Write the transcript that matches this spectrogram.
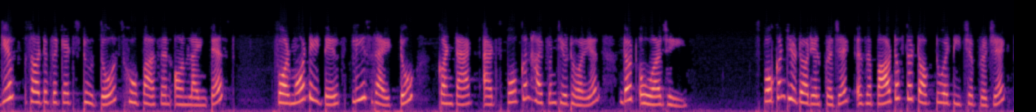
gives certificates to those who pass an online test. For more details, please write to contact at spoken-tutorial.org. Spoken Tutorial project is a part of the Talk to a Teacher project.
